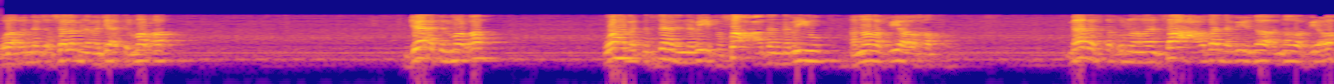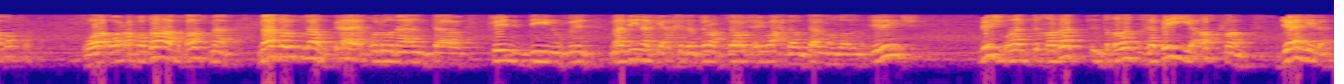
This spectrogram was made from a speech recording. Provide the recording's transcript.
والنبي صلى الله عليه وسلم لما جاءت المرأة جاءت المرأة وهبت نفسها للنبي فصعد النبي النظر فيها وخفت ماذا تقولون أن صعد النبي النظر فيها وخفت ورفضها بخلاص ما ترك له. لا يقولون أنت فين الدين وفين ما دينك يا أخي؟ أنت راح تزوج أي واحدة وانت ليش؟ ليش؟ وانتقادات انتقادات غبية أصلا جاهلة.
